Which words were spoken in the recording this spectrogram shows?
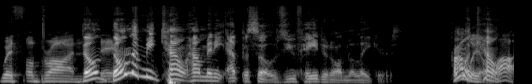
with LeBron. Don't there. don't let me count how many episodes you've hated on the Lakers. Probably a lot.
